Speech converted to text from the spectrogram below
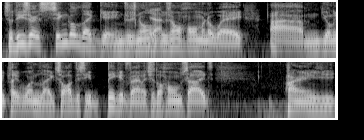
So these are single leg games. There's no Yeah. there's no home and away. Um, you only play one leg, so obviously a big advantage of the home sides. I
